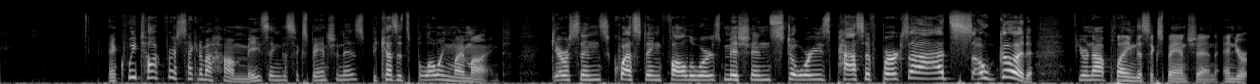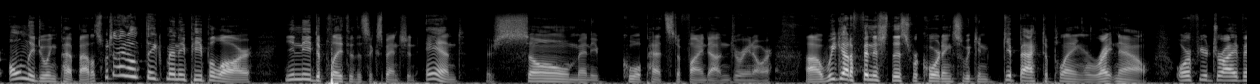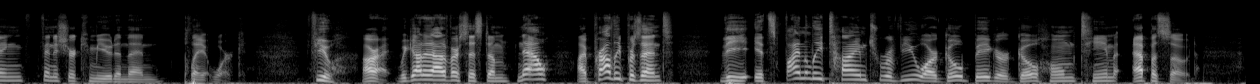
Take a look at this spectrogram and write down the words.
And can we talk for a second about how amazing this expansion is? Because it's blowing my mind. Garrisons, questing, followers, missions, stories, passive perks. Ah, it's so good! If you're not playing this expansion and you're only doing pet battles, which I don't think many people are, you need to play through this expansion. And there's so many cool pets to find out in Draenor. Uh, we gotta finish this recording so we can get back to playing right now. Or if you're driving, finish your commute and then play at work. Phew. Alright, we got it out of our system. Now, I proudly present the It's Finally Time to Review Our Go Big or Go Home Team episode.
